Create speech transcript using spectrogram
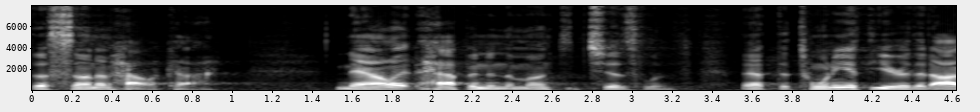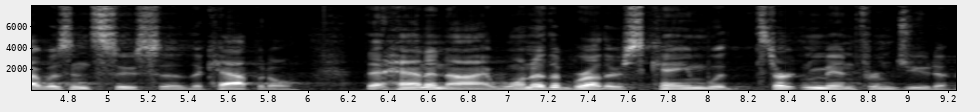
the son of Halakai. Now it happened in the month of Chislev that the 20th year that I was in Susa, the capital, that Hanani, one of the brothers, came with certain men from Judah.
